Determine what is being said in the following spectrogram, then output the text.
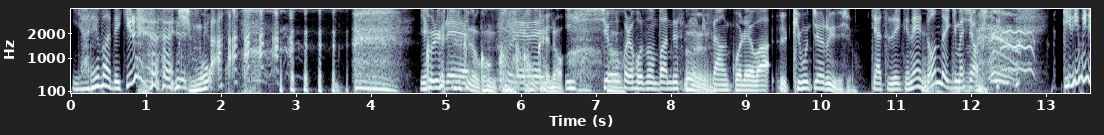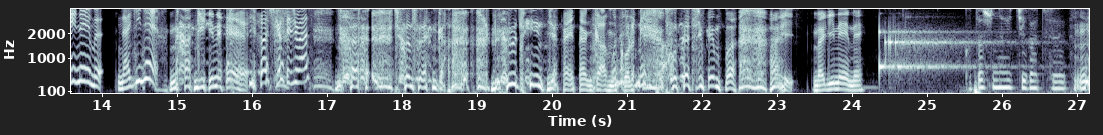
やればできるじゃないですか。これが続くの今回の。一生これ保存版ですね、うん。エミさんこれは。え気持ち悪いでしょ。じゃあ続いてねどんどん行きましょう。ギリミリネームなぎね。なぎね。よろしくお願いします。ちょっとなんかルーティンじゃないなんかこれ同じメンバ同じメンバー。はい。なぎねえね。今年の1月 ヒューイ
